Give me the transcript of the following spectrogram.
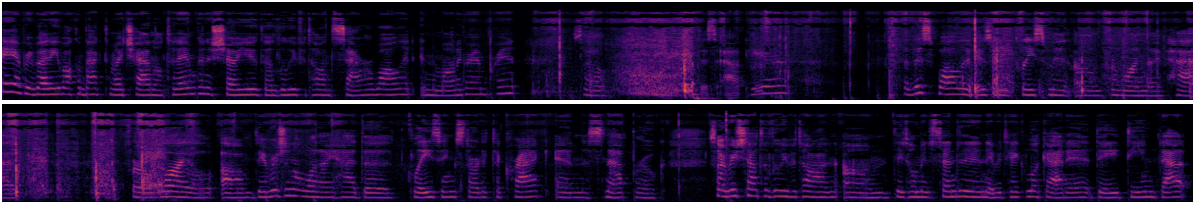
Hey everybody, welcome back to my channel. Today I'm going to show you the Louis Vuitton Sarah wallet in the monogram print. So, get this out here. So this wallet is a replacement um, for one I've had for a while. Um, the original one I had, the glazing started to crack and the snap broke. So I reached out to Louis Vuitton. Um, they told me to send it in. They would take a look at it. They deemed that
